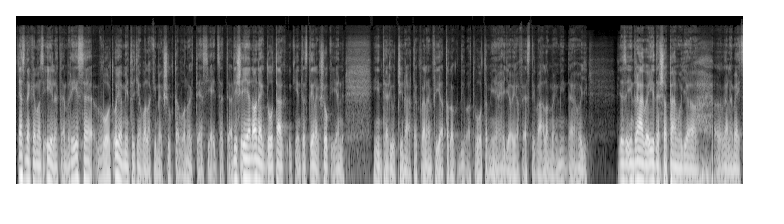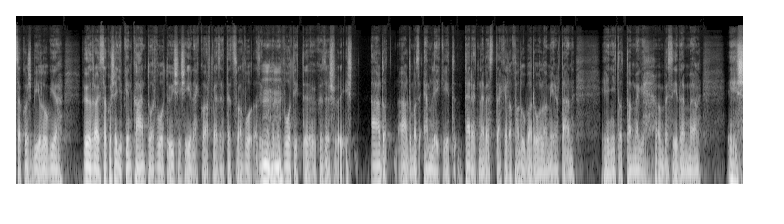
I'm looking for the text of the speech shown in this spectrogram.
Ez nekem az életem része volt, olyan, mint hogyha valaki megsukta volna, hogy te ezt jegyzetel. És ilyen anekdótáként, ez tényleg sok ilyen interjút csináltak velem, fiatalok divat voltam ilyen hegyalja fesztiválon, meg minden, hogy, hogy az én drága édesapám, ugye a, a velem egy szakos biológia földrajzszakos, egyébként kántor volt ő is, és énekkart vezetett, szóval volt, azért mm-hmm. mondom, hogy volt itt közös, és áldott, áldom az emlékét, teret neveztek el a faluban róla, méltán én nyitottam meg a beszédemmel, és,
